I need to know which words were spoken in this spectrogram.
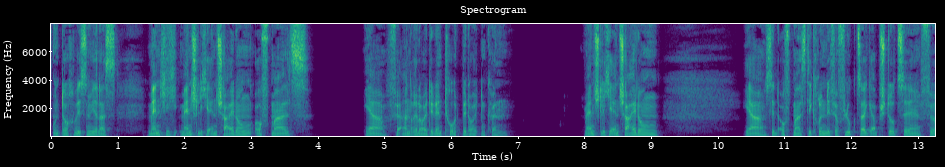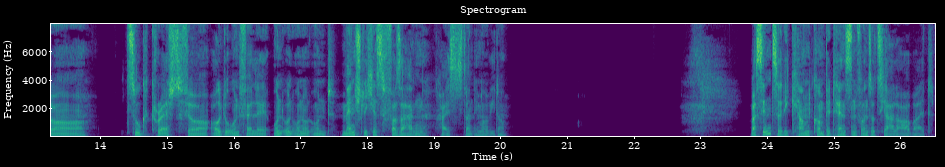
Und doch wissen wir, dass menschlich, menschliche Entscheidungen oftmals, ja, für andere Leute den Tod bedeuten können. Menschliche Entscheidungen, ja, sind oftmals die Gründe für Flugzeugabstürze, für Zugcrashs, für Autounfälle und, und, und, und, und. Menschliches Versagen heißt es dann immer wieder. Was sind so die Kernkompetenzen von sozialer Arbeit?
